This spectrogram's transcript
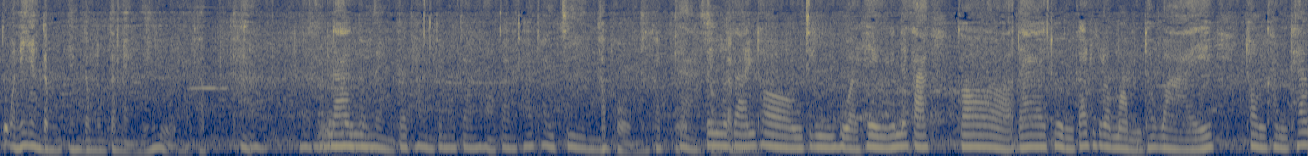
ทุกวันนี้ยังดำยังดำรงตำแหน่งนี้อยู่นะครับ ค่ะนะคะด้านดำตำแหน่งประธานกรรมการหอ การค้าไทยจีน ครับผมครับผมค่ะซึ่งสอตำแหร้าน่นทองจินหัวเฮงนี่นะคะ ก็ได้ทุนเกล้าทุนกระหม่อมถวาย ทองคำแท่ง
